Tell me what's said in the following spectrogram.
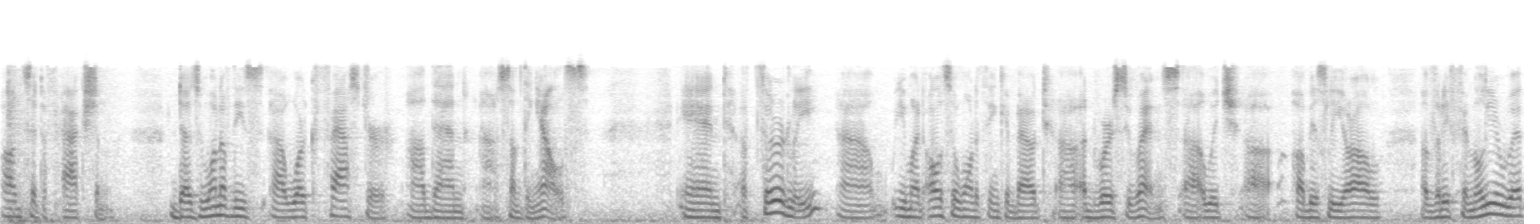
onset of action? Does one of these work faster than something else? And uh, thirdly, uh, you might also want to think about uh, adverse events, uh, which uh, obviously you're all uh, very familiar with.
